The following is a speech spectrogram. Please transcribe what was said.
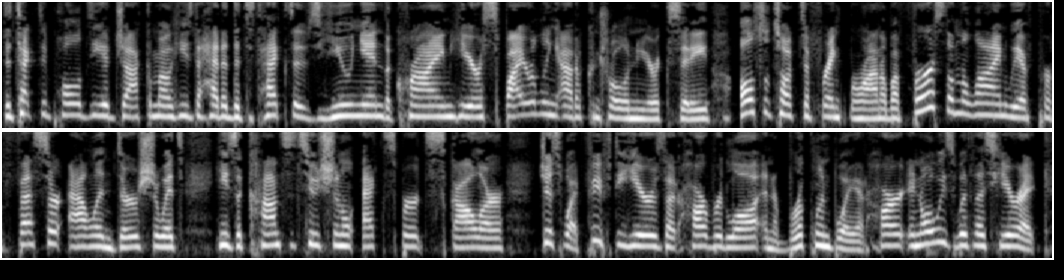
Detective Paul Giacomo, he's the head of the Detectives Union. The crime here spiraling out of control in New York City. Also talk to Frank Morano. But first on the line, we have Professor Alan Dershowitz. He's a constitutional expert, scholar, just what, 50 years at Harvard Law and a Brooklyn boy at heart, and always with us here at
